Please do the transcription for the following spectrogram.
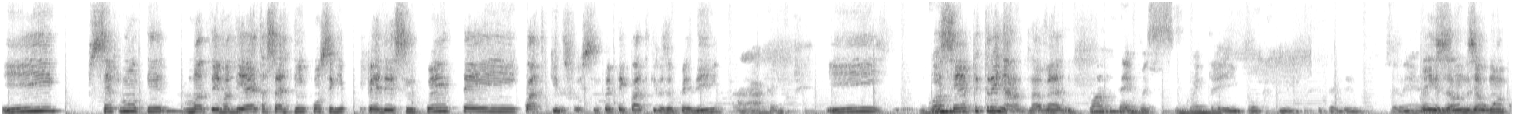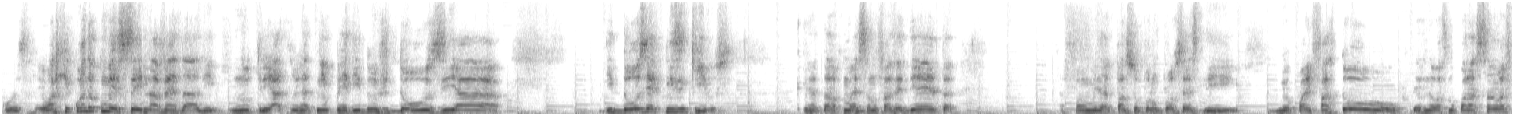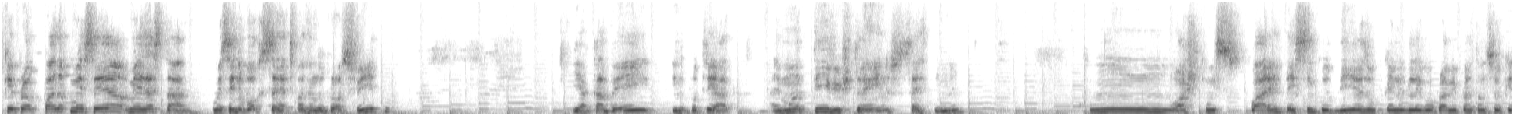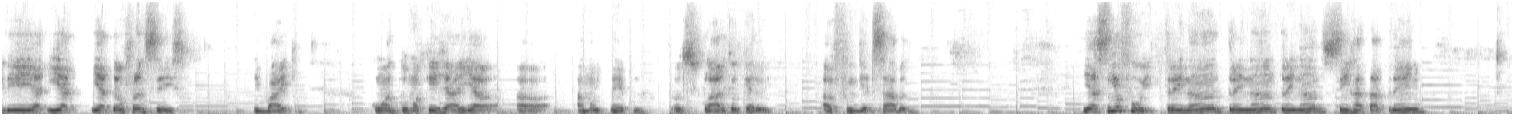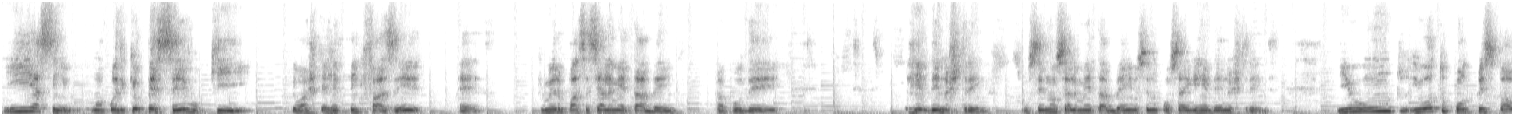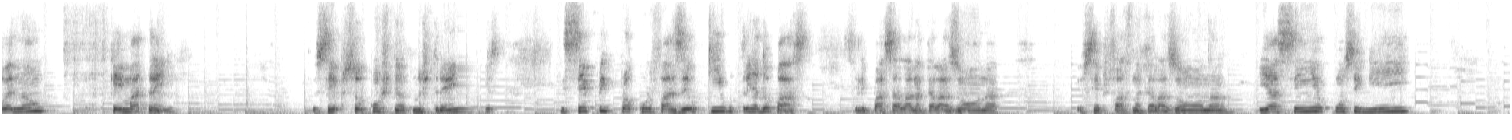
E sempre manteve, manteve a dieta certinho, consegui perder 54 quilos, foi 54 quilos eu perdi. Caraca. E, e sempre treinando, na verdade. Quanto tempo esses 50 e poucos quilos que você perdeu? Você lembra? Três anos e alguma coisa. Eu acho que quando eu comecei, na verdade, no triatlo, eu já tinha perdido uns 12 a... de 12 a 15 quilos. Eu já estava começando a fazer dieta, a família passou por um processo de meu pai infartou, teve um negócio no coração, eu fiquei preocupado, eu comecei a me exercitar. Comecei no box set, fazendo crossfit e acabei indo pro triatlo. Aí mantive os treinos certinho. Com, acho que uns 45 dias, o Kennedy ligou para mim perguntando se eu queria ir, ir, ir, até o francês de bike com a turma que já ia há, muito tempo. Né? Eu disse, claro que eu quero ir. Aí eu fui um dia de sábado. E assim eu fui, treinando, treinando, treinando, sem ratar treino. E assim, uma coisa que eu percebo que eu acho que a gente tem que fazer é: o primeiro passo é se alimentar bem, para poder render nos treinos. Se você não se alimentar bem, você não consegue render nos treinos. E o, um, e o outro ponto principal é não queimar treino. Eu sempre sou constante nos treinos e sempre procuro fazer o que o treinador passa. Se ele passa lá naquela zona, eu sempre faço naquela zona. E assim eu consegui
